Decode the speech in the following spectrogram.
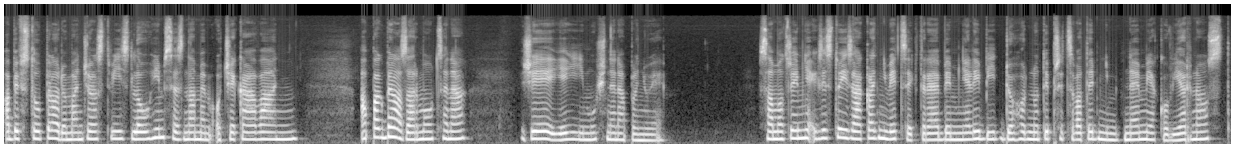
aby vstoupila do manželství s dlouhým seznamem očekávání a pak byla zarmoucena, že je její muž nenaplňuje. Samozřejmě existují základní věci, které by měly být dohodnuty před svatebním dnem jako věrnost,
